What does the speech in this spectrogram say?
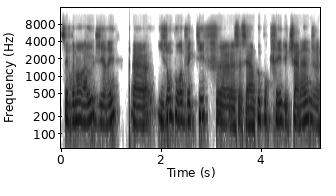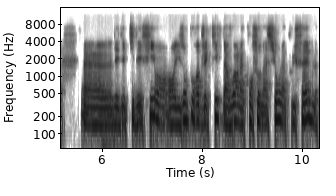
C'est vraiment à eux de gérer. Euh, ils ont pour objectif, euh, c'est un peu pour créer du challenge, des, petits défis. Ils ont pour objectif d'avoir la consommation la plus faible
